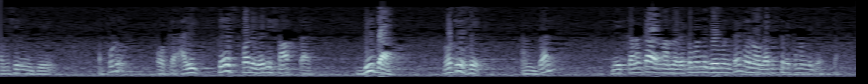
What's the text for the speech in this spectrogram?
పరిశీలించి అప్పుడు ఓకే అది stays for very short time be that notice it and then మీకు కనుక నన్ను రికమెండ్ చేయమంటే నేను వెరస రికమెండ్ చేస్తాను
